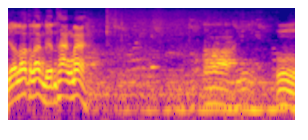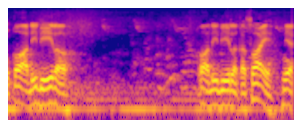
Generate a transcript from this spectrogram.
เดี๋ยวเรากำลังเดินทางมาก็นี่อืมก็ดีๆเหรอก็ดีๆแล้วก็ซอย เนี่ย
